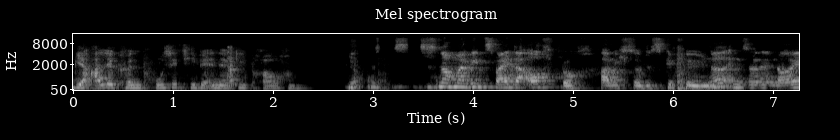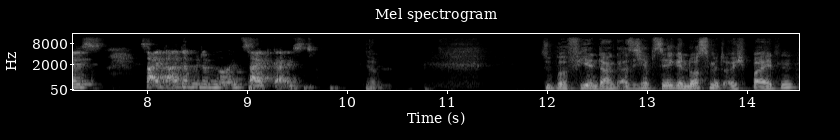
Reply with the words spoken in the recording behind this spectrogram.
wir alle können positive Energie brauchen. Ja. Es ist nochmal wie ein zweiter Aufbruch, habe ich so das Gefühl, ne? in so ein neues Zeitalter mit einem neuen Zeitgeist. Ja. Super, vielen Dank. Also ich habe sehr genossen mit euch beiden.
